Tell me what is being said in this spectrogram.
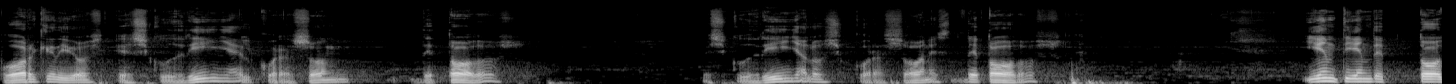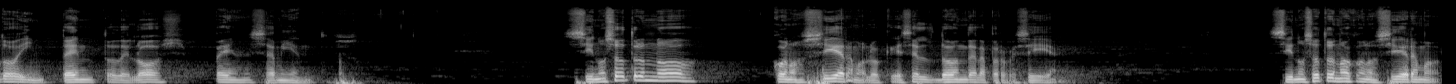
porque Dios escudriña el corazón de todos escudriña los corazones de todos y entiende todo intento de los pensamientos. Si nosotros no conociéramos lo que es el don de la profecía, si nosotros no conociéramos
